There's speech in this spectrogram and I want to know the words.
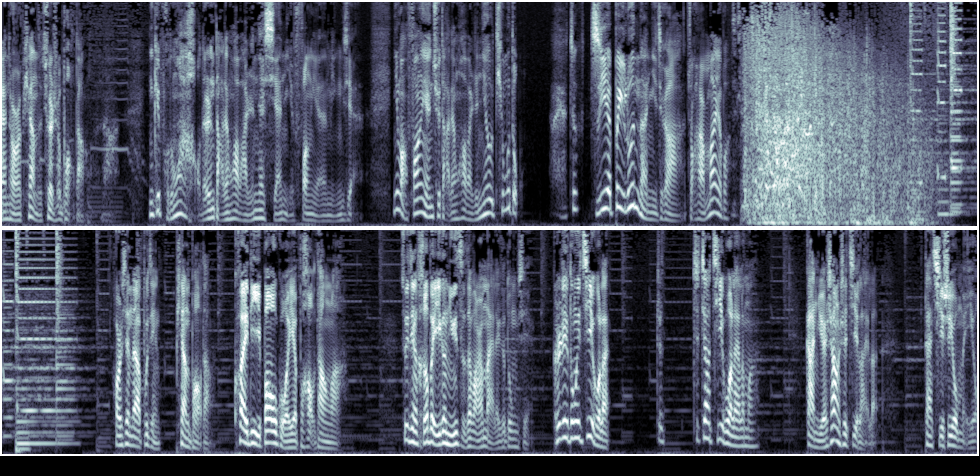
年头骗子确实不好当啊！你给普通话好的人打电话吧，人家嫌你方言明显；你往方言去打电话吧，人家又听不懂。哎呀，这个职业悖论呢？你这个转行吧，要不？话说现在不仅骗子不好当，快递包裹也不好当了。最近河北一个女子在网上买了一个东西，可是这东西寄过来，这这叫寄过来了吗？感觉上是寄来了，但其实又没有。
